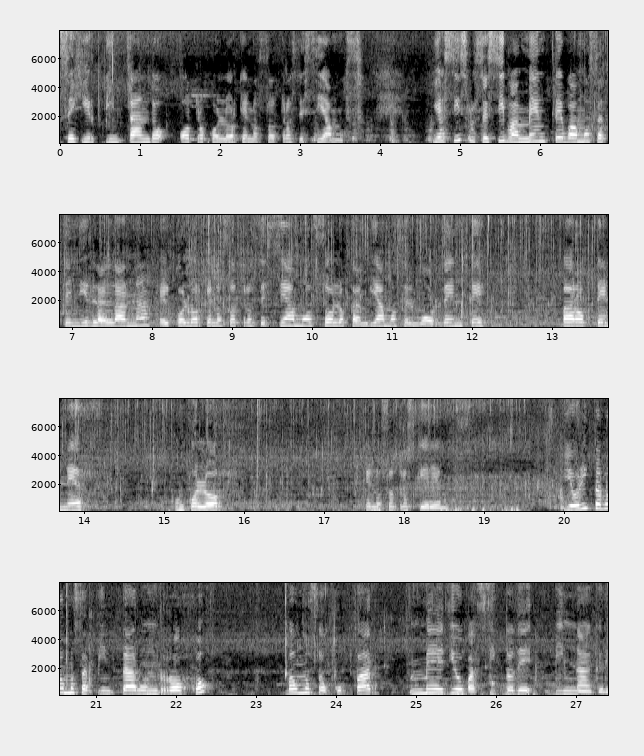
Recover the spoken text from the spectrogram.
seguir pintando otro color que nosotros deseamos. Y así sucesivamente vamos a tener la lana, el color que nosotros deseamos, solo cambiamos el mordente para obtener un color que nosotros queremos. Y ahorita vamos a pintar un rojo. Vamos a ocupar medio vasito de vinagre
